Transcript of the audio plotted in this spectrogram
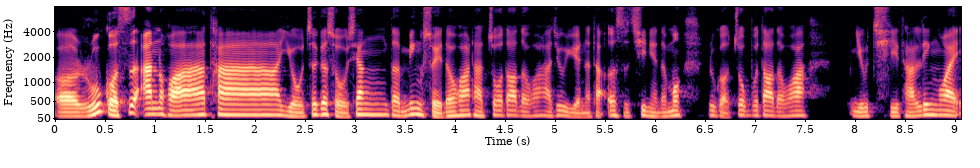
呃，如果是安华他有这个首相的命水的话，他做到的话，他就圆了他二十七年的梦。如果做不到的话，由其他另外。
